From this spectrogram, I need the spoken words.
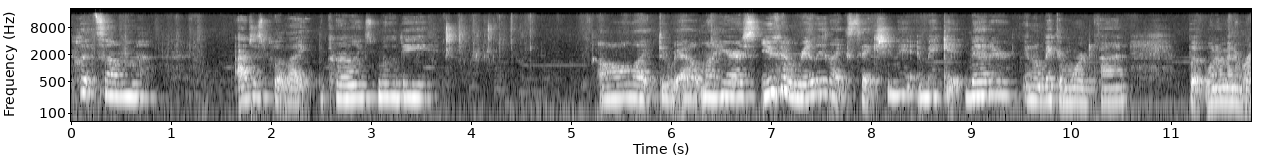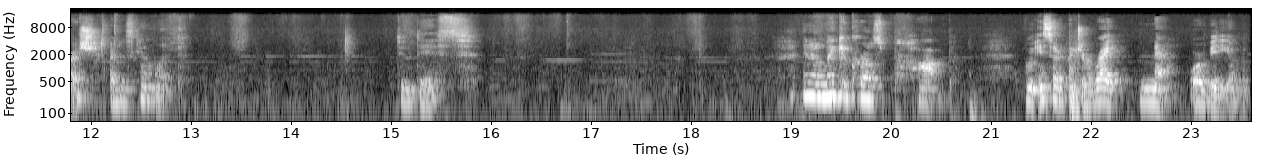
put some, I just put like the curling smoothie all like throughout my hair. You can really like section it and make it better. It'll make it more defined. But when I'm in a rush, I just kind of like do this. And it'll make your curls pop. I'm gonna insert a picture right now or a video.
